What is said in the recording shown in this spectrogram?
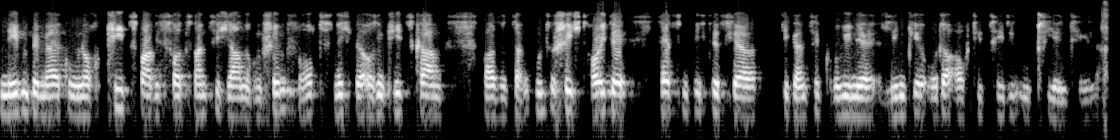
Nebenbemerkung noch, Kiez war bis vor 20 Jahren noch ein Schimpfwort. Nicht wer aus dem Kiez kam, war sozusagen Unterschicht. Heute heften sich das ja die ganze grüne, linke oder auch die CDU-Klientel an.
